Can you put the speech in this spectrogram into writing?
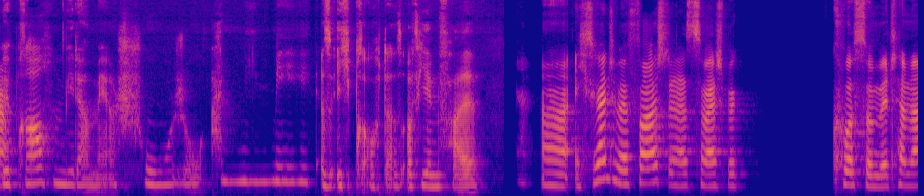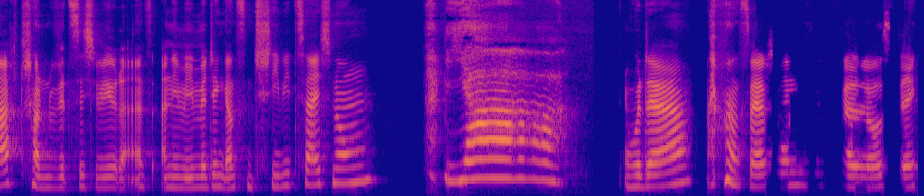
Wir Ja. brauchen wieder mehr Shoujo-Anime. Also, ich brauche das auf jeden Fall. Äh, ich könnte mir vorstellen, dass zum Beispiel Kurs um Mitternacht schon witzig wäre als Anime mit den ganzen Chibi-Zeichnungen. Ja! Oder? Das wäre schon super lustig.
